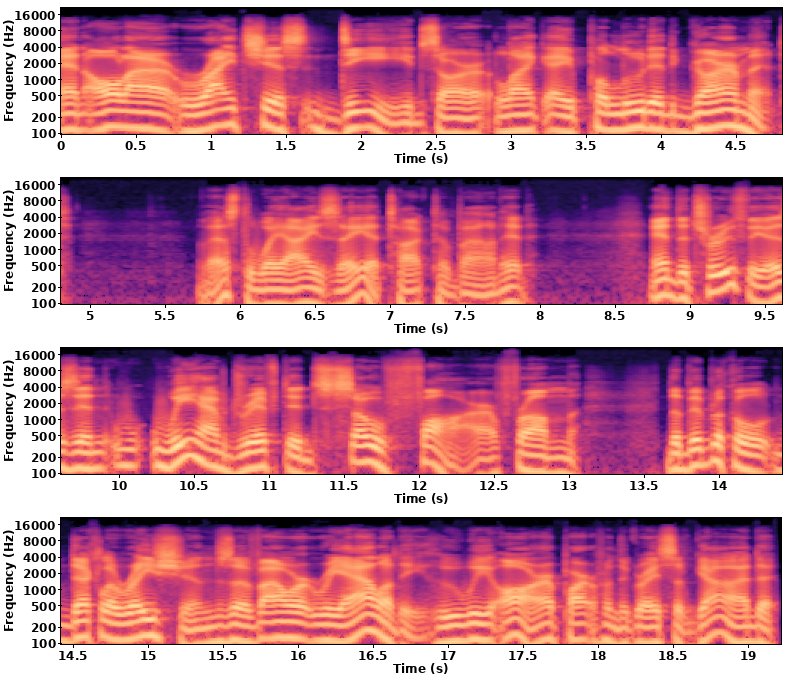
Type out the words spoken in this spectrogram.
and all our righteous deeds are like a polluted garment. That's the way Isaiah talked about it. And the truth is, and we have drifted so far from the biblical declarations of our reality, who we are apart from the grace of God,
